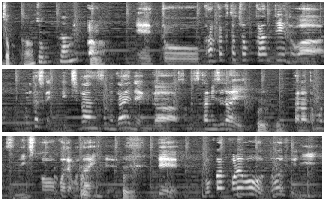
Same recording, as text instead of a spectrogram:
直感？直感？うんえっ、と、感覚と直感っていうのは、これ確かに一番その概念がその掴みづらいうんうん。かなと思うんです。日常語でもないんで。うんで、僕はこれをどういうふうに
